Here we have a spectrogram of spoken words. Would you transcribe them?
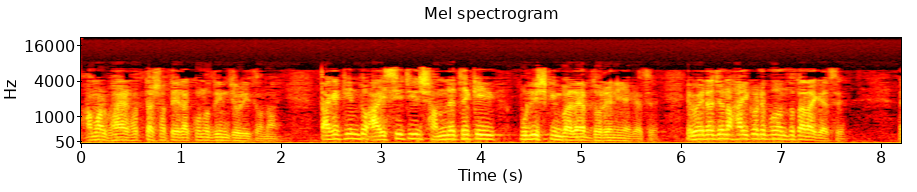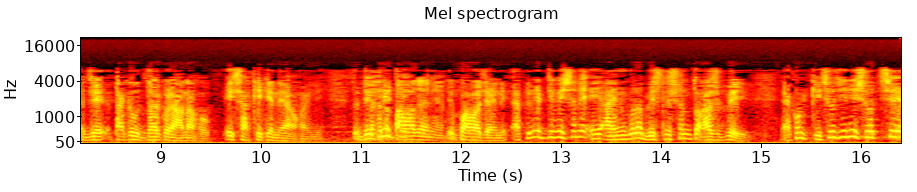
আমার ভাইয়ের হত্যার সাথে এরা কোনোদিন জড়িত নয়। তাকে কিন্তু আইসিটির সামনে থেকেই পুলিশ কিংবা র্যাব ধরে নিয়ে গেছে। এবং এটার জন্য হাইকোর্টে পর্যন্ত তারা গেছে যে তাকে উদ্ধার করে আনা হোক। এই সাক্ষীকে নেওয়া হয়নি। পাওয়া যায়নি পাওয়া যায়নি। অ্যাপিলেট ডিভিশনে এই আইনগুলো বিশ্লেষণ তো আসবেই। এখন কিছু জিনিস হচ্ছে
